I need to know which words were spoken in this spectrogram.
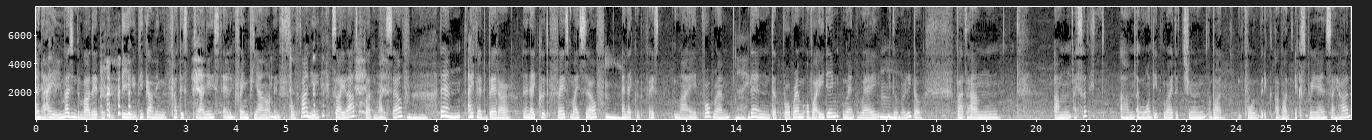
and I imagined about it, like be, becoming fattest pianist and playing piano, and it's so funny. so I laughed about myself. Then I felt better, and I could face myself, and I could face my problem. Right. Then the problem of overeating went away little by little. But um, um, I started. Um, I wanted to write a tune about for about experience I had,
